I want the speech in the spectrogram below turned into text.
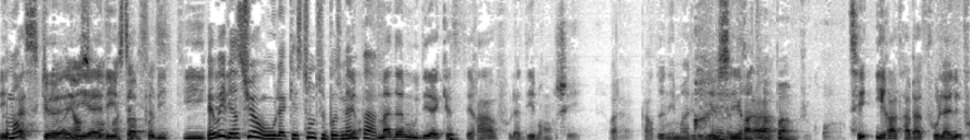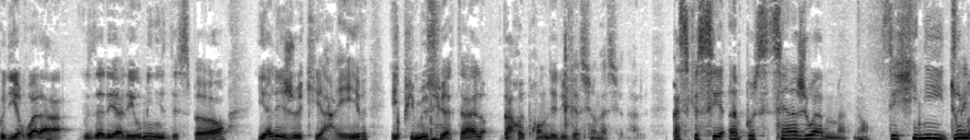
Mais Comment parce qu'elle n'est pas politique. Mais oui, bien sûr, où la question ne se pose même pas. Madame Oudéa Castera, faut la débrancher. Voilà, pardonnez-moi de le dire. C'est comme ça. irrattrapable, je crois. C'est irrattrapable. Il faut, la- faut dire, voilà, vous allez aller au ministre des Sports, il y a les Jeux qui arrivent, et puis M. Attal va reprendre l'éducation nationale. Parce que c'est c'est injouable maintenant. C'est fini. Tout le-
